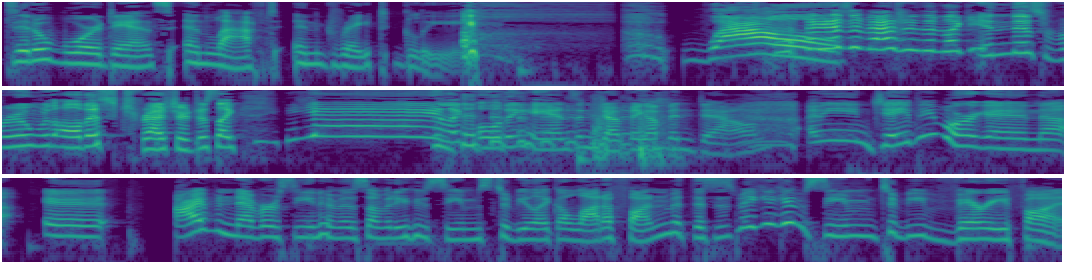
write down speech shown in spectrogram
did a war dance and laughed in great glee. Wow. I just imagine them like in this room with all this treasure, just like, yay, like holding hands and jumping up and down. I mean, JP Morgan, uh, I've never seen him as somebody who seems to be like a lot of fun, but this is making him seem to be very fun.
